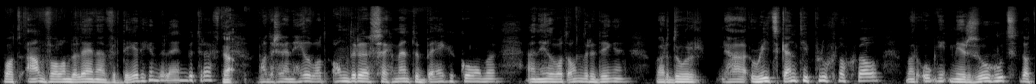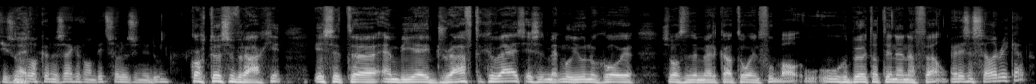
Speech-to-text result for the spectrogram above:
wat aanvallende lijn en verdedigende lijn betreft. Ja. Maar er zijn heel wat andere segmenten bijgekomen en heel wat andere dingen, waardoor ja, Reed kent die ploeg nog wel, maar ook niet meer zo goed dat hij zo Nee. zal kunnen zeggen van dit zullen ze nu doen. Kort tussenvraagje. Is het eh, NBA draft gewijs? Is het met miljoenen gooien zoals in de Mercato in het voetbal? Hoe, hoe gebeurt dat in NFL? Er is een salary cap,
